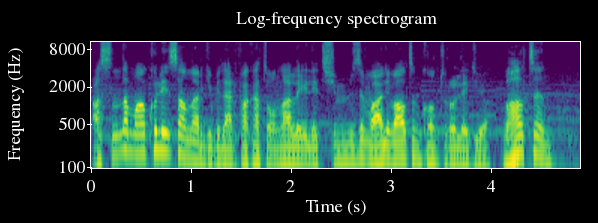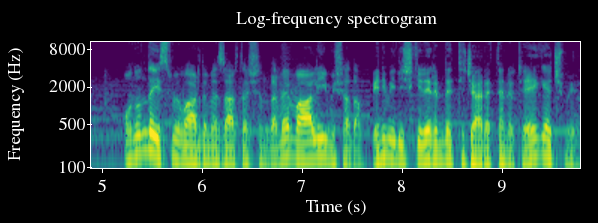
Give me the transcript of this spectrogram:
Aslında makul insanlar gibiler fakat onlarla iletişimimizi Vali Walton kontrol ediyor. Walton, Onun da ismi vardı mezar taşında ve valiymiş adam. benim ilişkilerim de ticaretten öteye geçmiyor.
